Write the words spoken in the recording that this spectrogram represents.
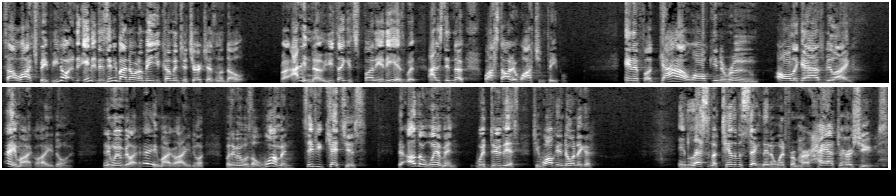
so I watch people. You know, does anybody know what I mean? You come into church as an adult. Right? I didn't know. You think it's funny, it is, but I just didn't know. Well, I started watching people. And if a guy walk in the room, all the guys would be like, hey, Michael, how you doing? And the women be like, hey, Michael, how you doing? But if it was a woman, see if you catch this, the other women would do this. She'd walk in the door and they go, in less than a tenth of a second, they done went from her hair to her shoes.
